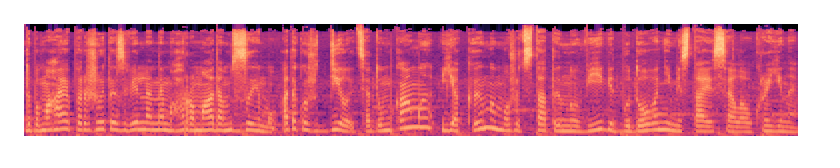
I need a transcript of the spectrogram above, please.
допомагає пережити звільненим громадам зиму, а також ділиться думками, якими можуть стати нові відбудовані міста і села України.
